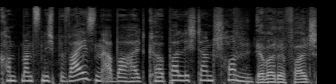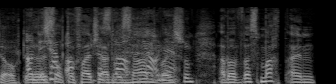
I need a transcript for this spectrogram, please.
konnte man es nicht beweisen, aber halt körperlich dann schon. Er war der Falsche auch. Und Er ich ist auch der auch- falsche Adressat, ja, weißt ja. schon. Aber was macht ein.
